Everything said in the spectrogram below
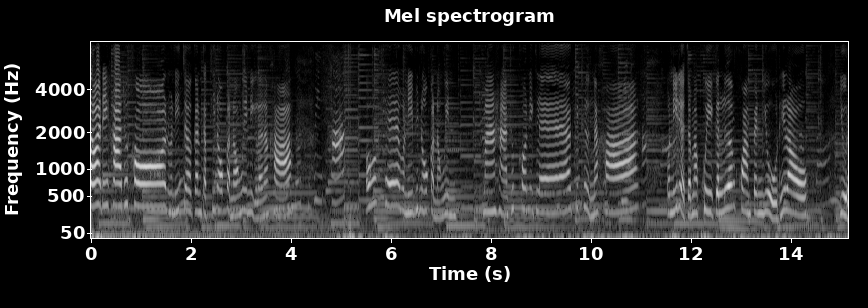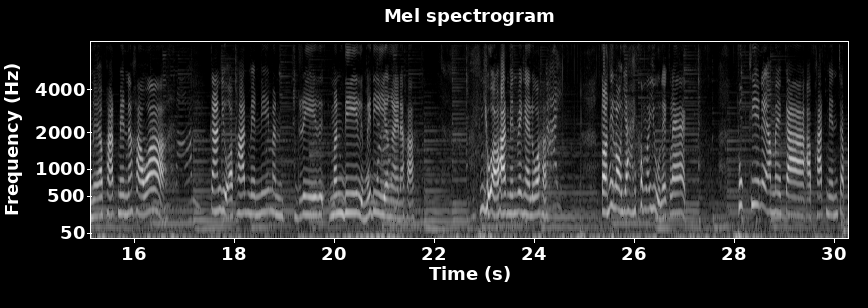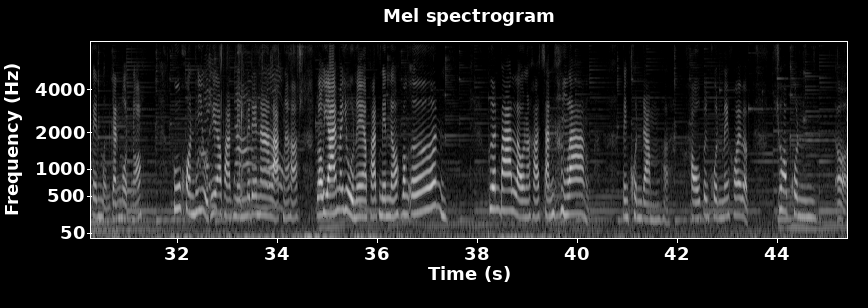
สวัสดีค่ะทุกคน วันนี้เจอกันกับพี่นกกับน้องวินอีกแล้วนะคะโอเค วันนี้พี่นกกับน้องวินมาหาทุกคนอีกแล้วคิดถึงนะคะ วันนี้เดี๋ยวจะมาคุยกันเรื่องความเป็นอยู่ที่เราอยู่ในอพาร์ตเมนต์นะคะว่า การอยู่อพาร์ตเมนต์นี่มันดีมันดีหรือไม่ดียังไงนะคะ อยู่อพาร์ตเมนต์เป็นไงรู้คะตอนที่เราย้ายเข้ามาอยู่แรกๆ ทุกที่ในอเมริกาอพาร์ตเมนต์จะเป็นเหมือนกันหมดเนาะผู้คนที่อยู่ที่อพาร์ตเมนต์ไม่ได้น่ารักนะคะ เราย้ายมาอยู่ในอพาร์ตเมนต์เนาะบังเอิญเพื่อนบ้านเรานะคะ ชั้นข้างล่าง เป็นคนดำค่ะ เขาเป็นคนไม่ค่อยแบบชอบคนเออ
